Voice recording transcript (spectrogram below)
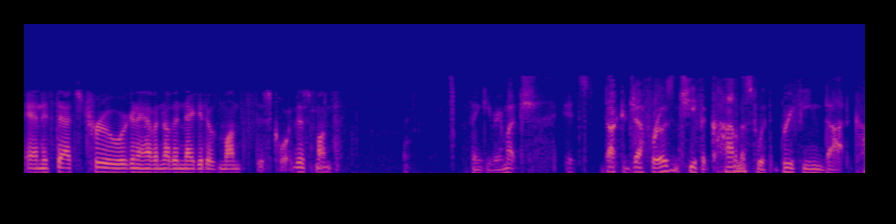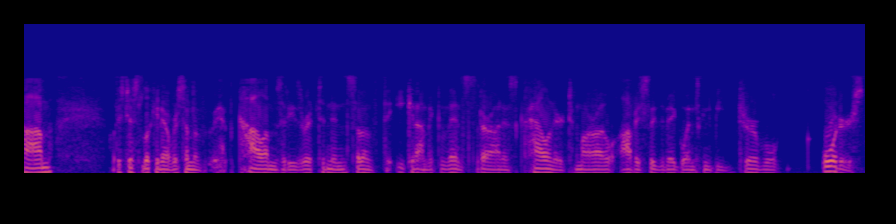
And if that's true, we're going to have another negative month this quarter, this month. Thank you very much. It's Dr. Jeff Rosen, Chief Economist with Briefing.com. I was just looking over some of the columns that he's written and some of the economic events that are on his calendar tomorrow. Obviously, the big one's going to be durable orders,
